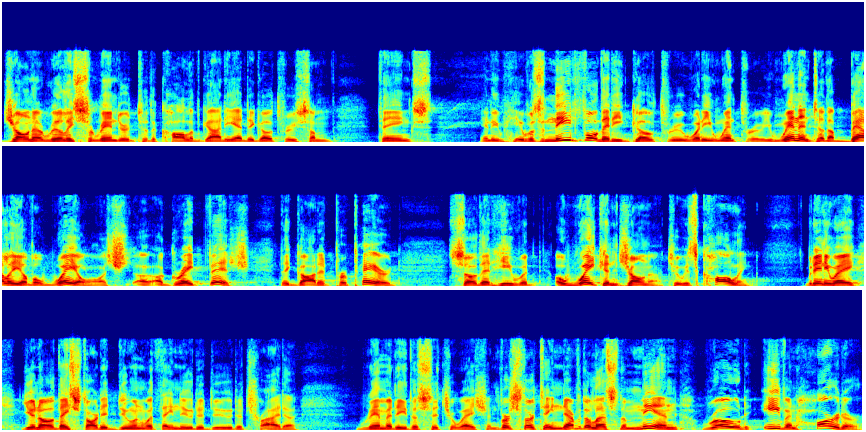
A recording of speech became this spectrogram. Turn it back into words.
Jonah really surrendered to the call of God, he had to go through some things. And he, it was needful that he go through what he went through. He went into the belly of a whale, a, a great fish that God had prepared so that he would awaken Jonah to his calling. But anyway, you know, they started doing what they knew to do to try to remedy the situation. Verse 13 Nevertheless, the men rowed even harder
